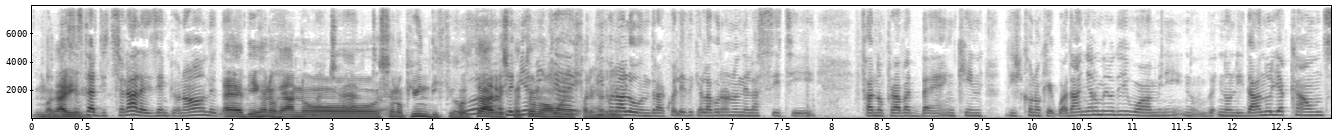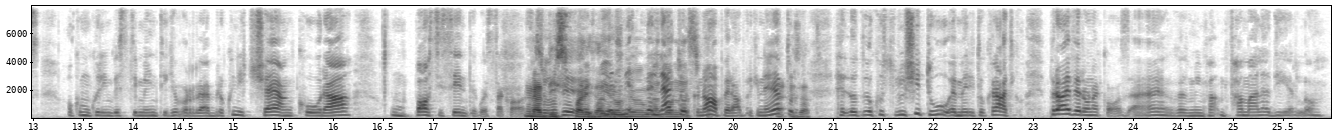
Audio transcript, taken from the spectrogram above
il magari business tradizionale, ad esempio, no? Le- eh, dicono che hanno, certo. sono più in difficoltà Oh, rispetto a un uomo nel fare vivono carriera. a Londra, quelle che lavorano nella City, fanno private banking, dicono che guadagnano meno degli uomini, non, non gli danno gli accounts o comunque gli investimenti che vorrebbero. Quindi c'è ancora un po' si sente questa cosa. Una disparità di Nel, nel network spa- no, però, perché nel network esatto. eh, lo, lo costruisci tu, è meritocratico. Però è vero una cosa, eh, mi fa, fa male a dirlo,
